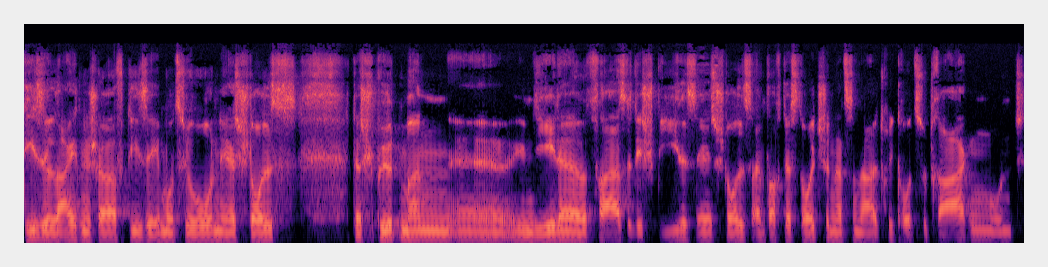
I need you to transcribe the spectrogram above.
diese Leidenschaft, diese Emotion, er ist stolz, das spürt man äh, in jeder Phase des Spiels. Er ist stolz, einfach das deutsche Nationaltrikot zu tragen und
